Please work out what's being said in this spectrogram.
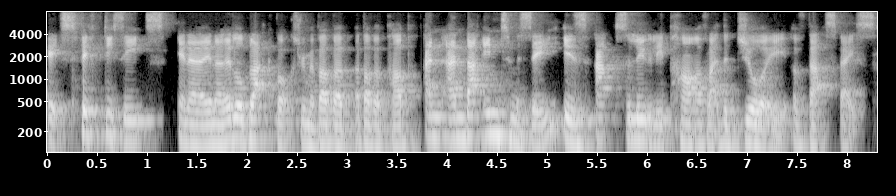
it's 50 seats in a in a little black box room above a above a pub. And and that intimacy is absolutely part of like the joy of that space.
